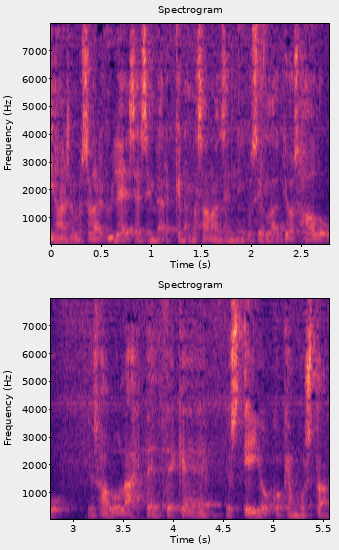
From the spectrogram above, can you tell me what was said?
ihan semmoisena yleisesimerkkinä mä sanoisin niin kuin sillä että jos haluaa jos haluu lähteä tekemään, jos ei ole kokemusta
